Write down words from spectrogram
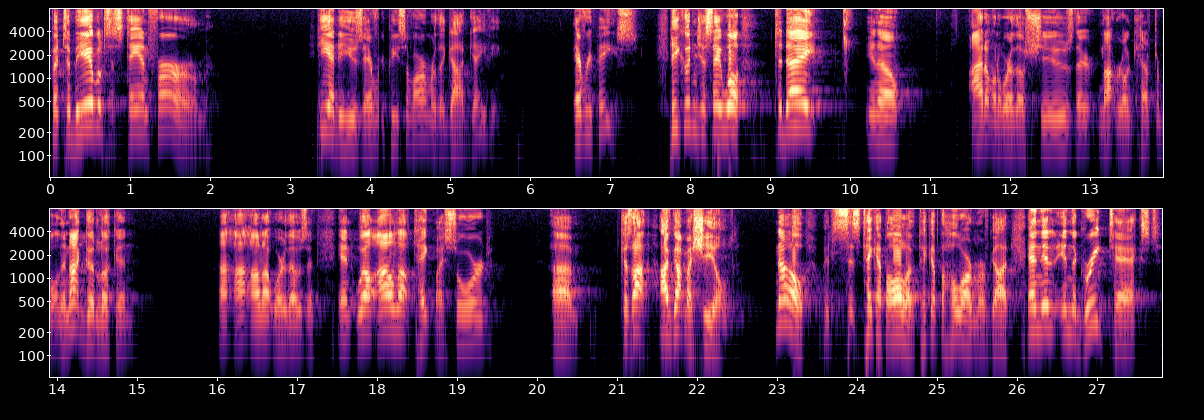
But to be able to stand firm, he had to use every piece of armor that God gave him. Every piece. He couldn't just say, well, today, you know, I don't want to wear those shoes. They're not really comfortable. They're not good looking. I, will not wear those. And, and, well, I'll not take my sword because um, I've got my shield. No, it says take up all of take up the whole armor of God. And then in the Greek text,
